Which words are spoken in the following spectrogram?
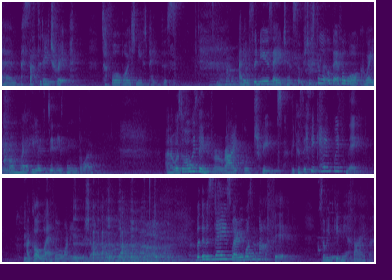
um, a Saturday trip to Forbuoys newspapers. and it was the news agents that was just a little bit of a walk away from where he lived in his bungalow. And I was always in for a right good treat because if he came with me, I got whatever I wanted in the shop. but there was days where he wasn't that fit, so he'd give me a fiver.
